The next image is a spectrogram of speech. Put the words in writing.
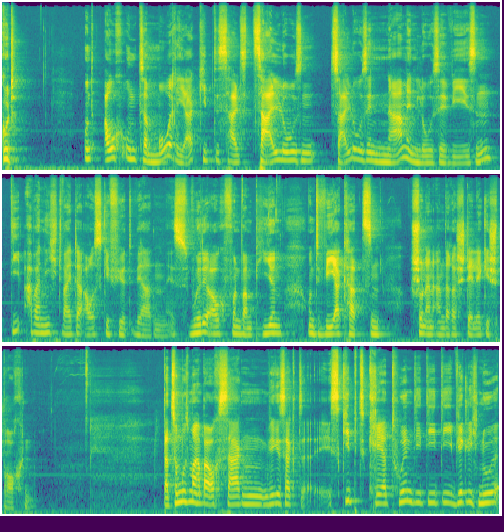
Gut, und auch unter Moria gibt es halt zahllosen, zahllose namenlose Wesen, die aber nicht weiter ausgeführt werden. Es wurde auch von Vampiren und Wehrkatzen schon an anderer Stelle gesprochen. Dazu muss man aber auch sagen, wie gesagt, es gibt Kreaturen, die, die, die wirklich nur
